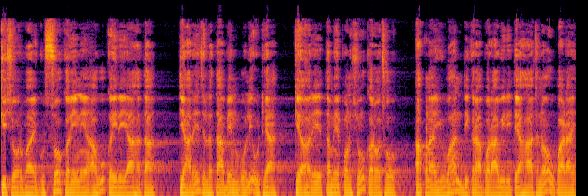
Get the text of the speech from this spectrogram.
કિશોરભાઈ ગુસ્સો કરીને આવું કહી રહ્યા હતા. ત્યારે જ લતાબેન બોલી ઉઠ્યા કે, અરે, તમે પણ શું કરો છો? આપણા યુવાન દીકરા પર આવી રીતે હાથ ન ઉપાડાય.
